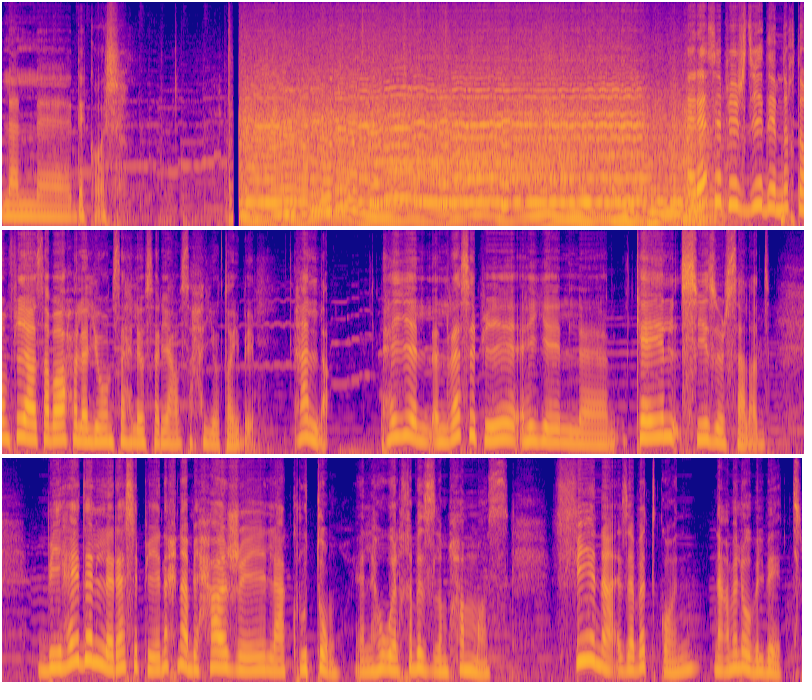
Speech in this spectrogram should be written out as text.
للديكور. ريسيبي جديدة بنختم فيها صباحه لليوم سهلة وسريعة وصحية وطيبة. هلأ هي ال- الريسيبي هي الكيل سيزر سالاد. بهيدا ال recipe نحن بحاجة ل crouton اللي هو الخبز المحمص. فينا إذا بدكم نعمله بالبيت.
